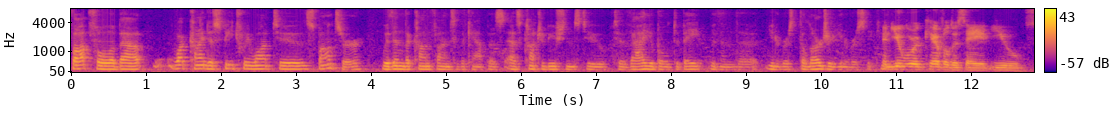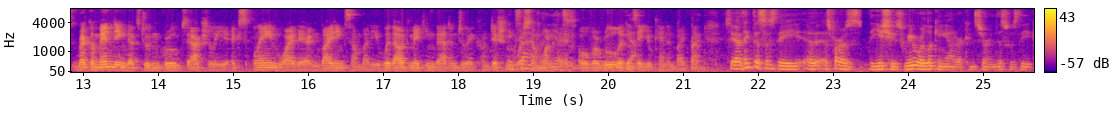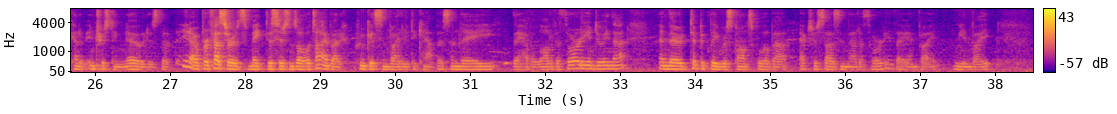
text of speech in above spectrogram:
thoughtful about what kind of speech we want to sponsor within the confines of the campus as contributions to, to valuable debate within the univers- the larger university Community. And you were careful to say you recommending that student groups actually explain why they're inviting somebody without making that into a condition where someone yes. can overrule it Yeah. and say you can't invite Right. them. See, I think this is the, uh, as far as the issues we were looking at are concerned, this was the kind of interesting note is that, you know, professors make decisions all the time about who gets invited to campus, and they, they have a lot of authority in doing that, and they're typically responsible about exercising that authority. They invite, we invite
